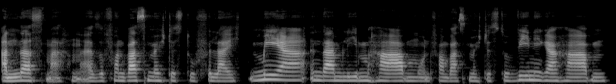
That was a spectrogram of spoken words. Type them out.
anders machen? Also, von was möchtest du vielleicht mehr in deinem Leben haben und von was möchtest du weniger haben?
